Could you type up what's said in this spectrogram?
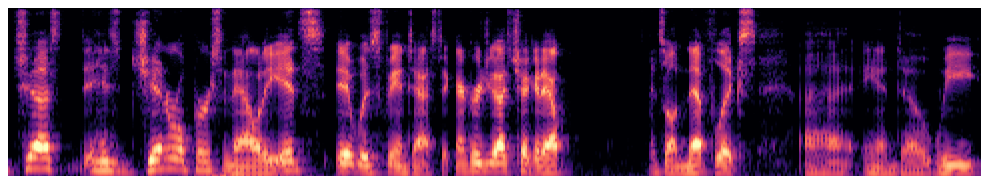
just his general personality. It's it was fantastic. I encourage you guys to check it out. It's on Netflix, uh, and uh, we,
